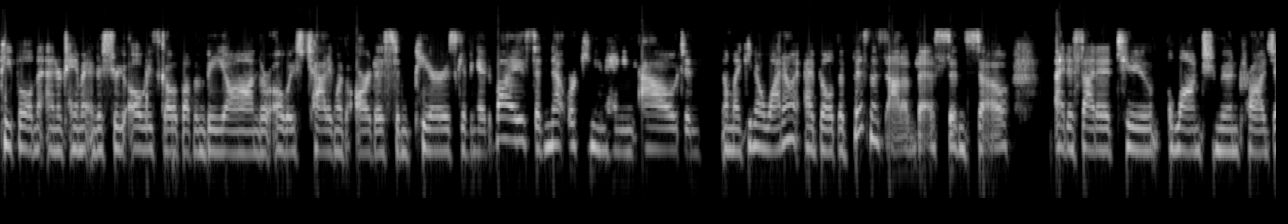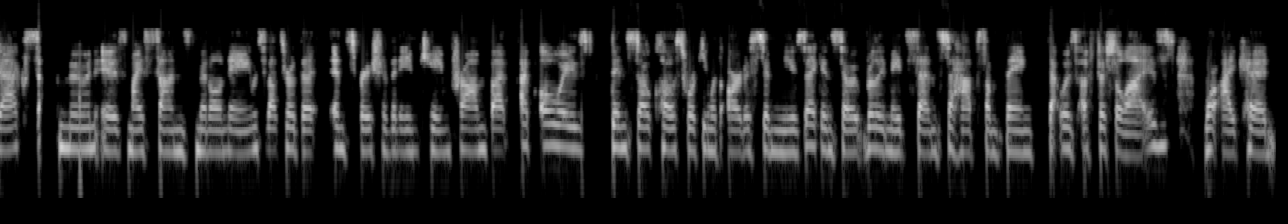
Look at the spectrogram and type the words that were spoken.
people in the entertainment industry always go above and beyond. They're always chatting with artists and peers, giving advice and networking and hanging out. And I'm like, you know, why don't I build a business out of this? And so I decided to launch Moon Projects. Moon is my son's middle name. So that's where the inspiration of the name came from. But I've always been so close working with artists and music. And so it really made sense to have something that was officialized where I could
